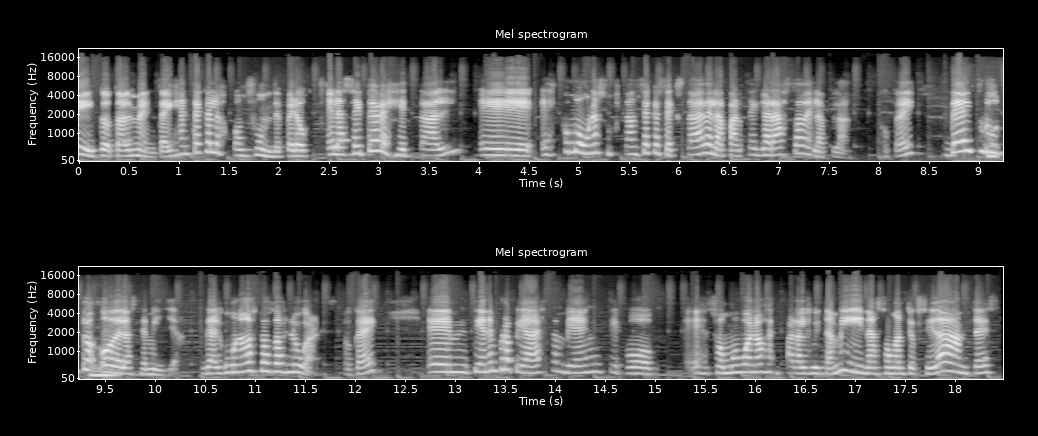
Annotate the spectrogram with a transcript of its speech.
Sí, totalmente. Hay gente que los confunde, pero el aceite vegetal eh, es como una sustancia que se extrae de la parte grasa de la planta, ¿ok? Del fruto o de la semilla, de alguno de estos dos lugares, ¿ok? Em, tienen propiedades también tipo, eh, son muy buenos para las vitaminas, son antioxidantes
